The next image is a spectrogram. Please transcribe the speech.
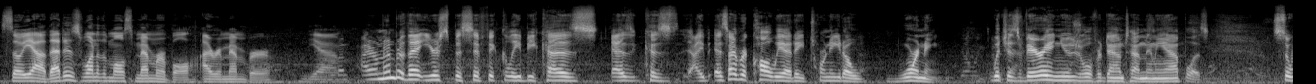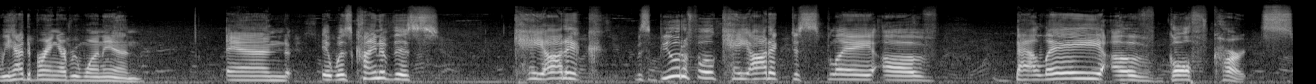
so yeah, that is one of the most memorable I remember. Yeah. I remember that year specifically because, as because I, as I recall, we had a tornado warning, which is very unusual for downtown Minneapolis. So we had to bring everyone in, and it was kind of this chaotic, this beautiful chaotic display of ballet of golf carts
